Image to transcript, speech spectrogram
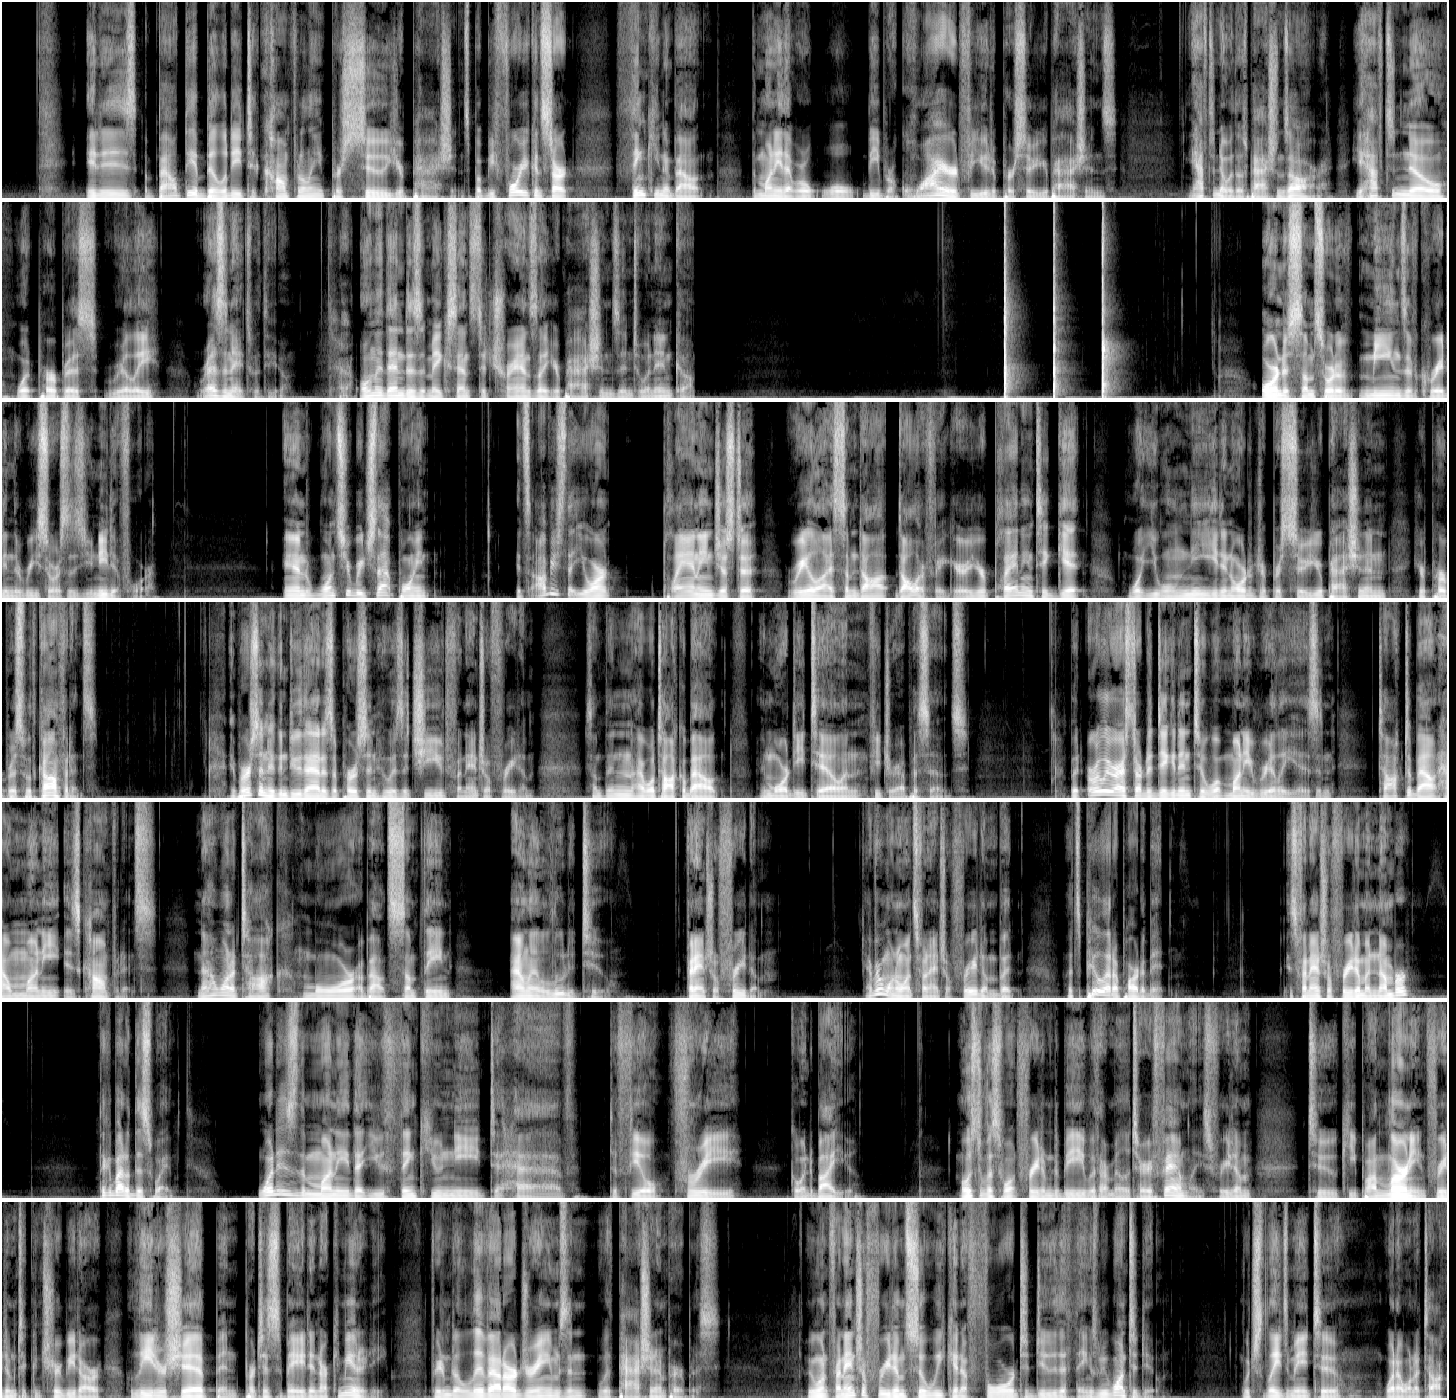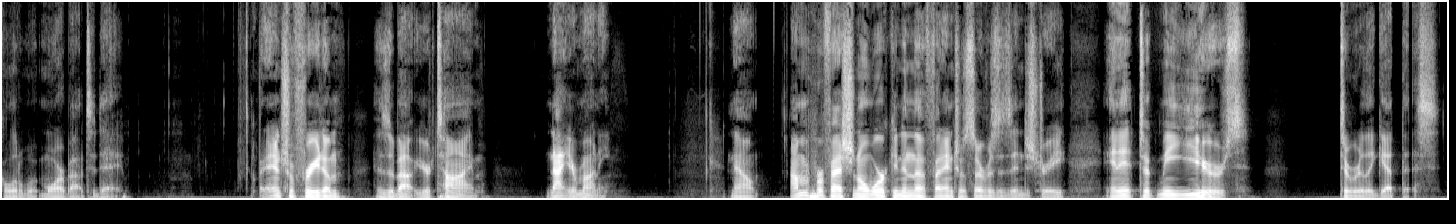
It is about the ability to confidently pursue your passions. But before you can start thinking about the money that will, will be required for you to pursue your passions, you have to know what those passions are. You have to know what purpose really resonates with you. Only then does it make sense to translate your passions into an income. Or into some sort of means of creating the resources you need it for. And once you reach that point, it's obvious that you aren't planning just to realize some do- dollar figure. You're planning to get what you will need in order to pursue your passion and your purpose with confidence. A person who can do that is a person who has achieved financial freedom, something I will talk about in more detail in future episodes. But earlier, I started digging into what money really is and talked about how money is confidence. Now, I want to talk more about something I only alluded to financial freedom. Everyone wants financial freedom, but let's peel that apart a bit. Is financial freedom a number? Think about it this way What is the money that you think you need to have to feel free going to buy you? Most of us want freedom to be with our military families, freedom to keep on learning, freedom to contribute our leadership and participate in our community, freedom to live out our dreams and with passion and purpose. We want financial freedom so we can afford to do the things we want to do, which leads me to what I want to talk a little bit more about today. Financial freedom is about your time, not your money. Now, I'm a professional working in the financial services industry, and it took me years to really get this.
